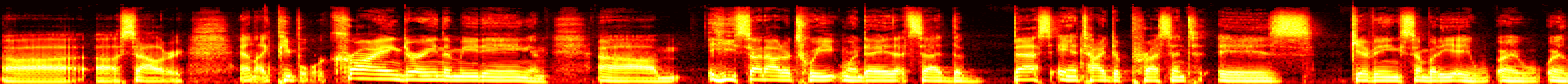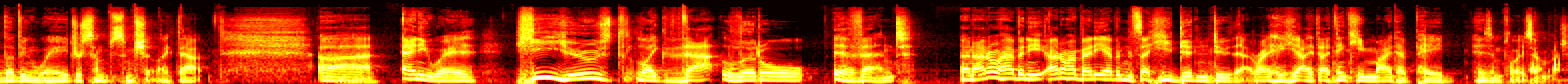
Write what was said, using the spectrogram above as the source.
uh, uh, salary, and like people were crying during the meeting, and um, he sent out a tweet one day that said the best antidepressant is giving somebody a, a, a living wage or some some shit like that. Uh, Anyway, he used like that little event, and I don't have any I don't have any evidence that he didn't do that. Right? He, I, I think he might have paid his employees that much,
